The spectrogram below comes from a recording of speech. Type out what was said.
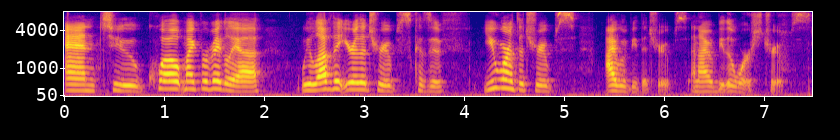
And to quote Mike Birbiglia, we love that you're the troops because if you weren't the troops, I would be the troops, and I would be the worst troops.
